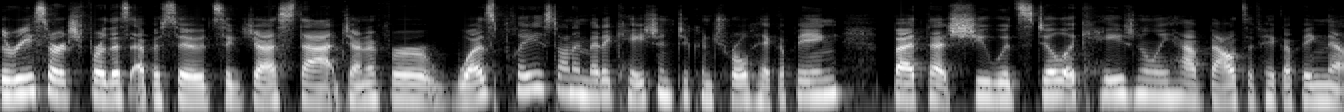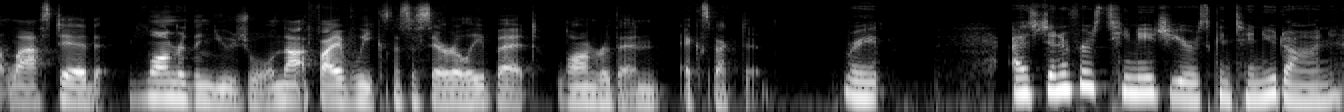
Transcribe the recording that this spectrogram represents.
The research for this episode suggests that Jennifer was placed on a medication to control hiccuping, but that she would still occasionally have bouts of hiccuping that lasted longer than usual. Not five weeks necessarily, but longer than expected. Right. As Jennifer's teenage years continued on,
